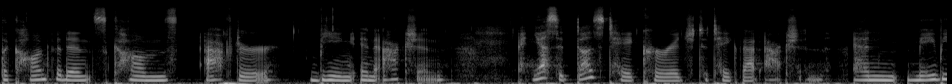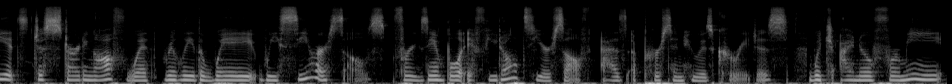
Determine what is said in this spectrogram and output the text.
the confidence comes after being in action. And yes, it does take courage to take that action. And maybe it's just starting off with really the way we see ourselves. For example, if you don't see yourself as a person who is courageous, which I know for me,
